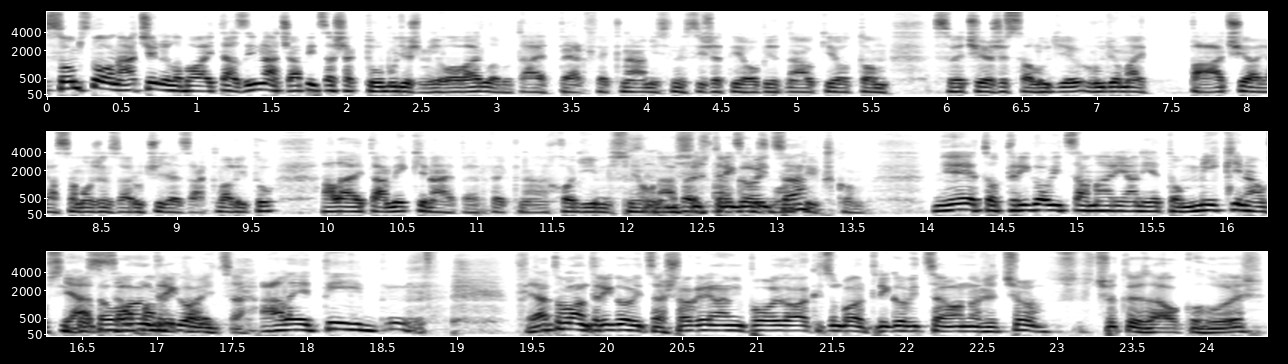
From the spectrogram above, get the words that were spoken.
Som z toho nadšený, lebo aj tá zimná čapica, však tu budeš milovať, lebo tá je perfektná. Myslím si, že tie objednávky o tom svedčia, že sa ľudia, ľuďom aj páči a ja sa môžem zaručiť aj za kvalitu, ale aj tá mikina je perfektná. Chodím s ňou na Trigovica? s Nie je to Trigovica, Marian, je to mikina, už si ja to, to volám Trigovica. Ale ty... Ja to volám Trigovica. Švagrina mi povedala, keď som bola Trigovica, ona, že čo, čo to je za alkohol, vieš?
